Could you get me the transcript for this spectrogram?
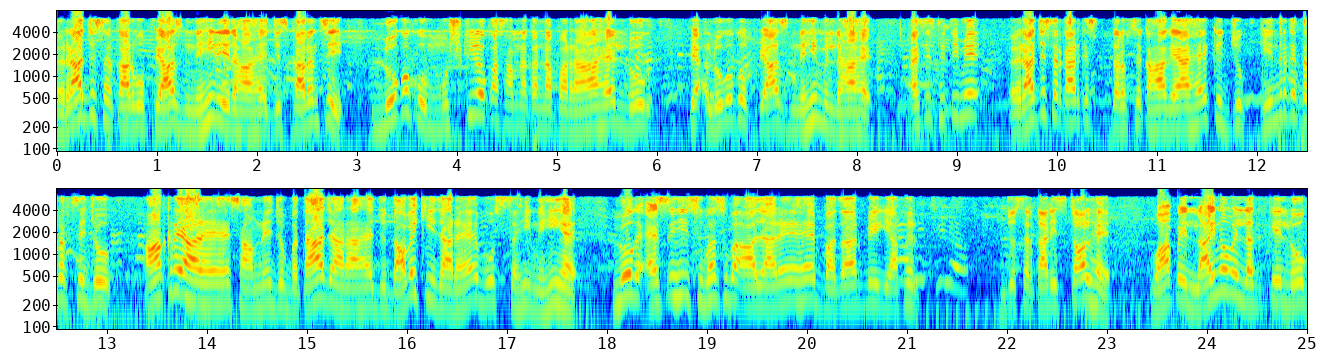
राज्य सरकार वो प्याज नहीं ले रहा है, जिस कारण से लोगों को मुश्किलों का सामना करना पड़ रहा है, लोग लोगों को प्याज नहीं मिल रहा है। ऐसी स्थिति में राज्य सरकार की तरफ़ से कहा गया है कि जो केंद्र की तरफ़ से जो आंकड़े आ रहे हैं सामने, जो बताया जा रहा है, जो दावे किए जा रहे हैं, वो सही नहीं है। लोग ऐसे ही सुबह सुबह आ जा रहे हैं बाज़ार में या फिर जो सरकारी स्टॉल है, वहाँ पे लाइनों में लग के लोग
